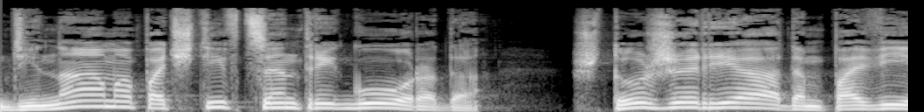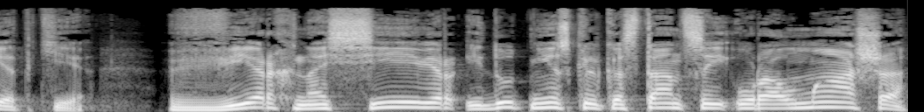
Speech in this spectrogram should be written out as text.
«Динамо почти в центре города. Что же рядом по ветке?» Вверх на север идут несколько станций Уралмаша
